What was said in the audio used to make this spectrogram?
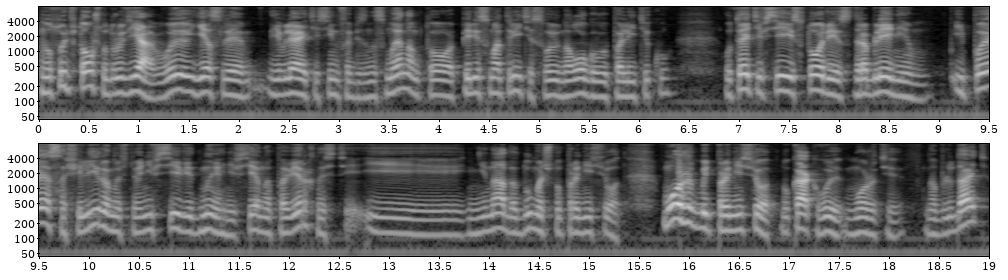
Но суть в том, что, друзья, вы, если являетесь инфобизнесменом, то пересмотрите свою налоговую политику. Вот эти все истории с дроблением ИП, с аффилированностью, они все видны, они все на поверхности, и не надо думать, что пронесет. Может быть пронесет, но как вы можете наблюдать,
